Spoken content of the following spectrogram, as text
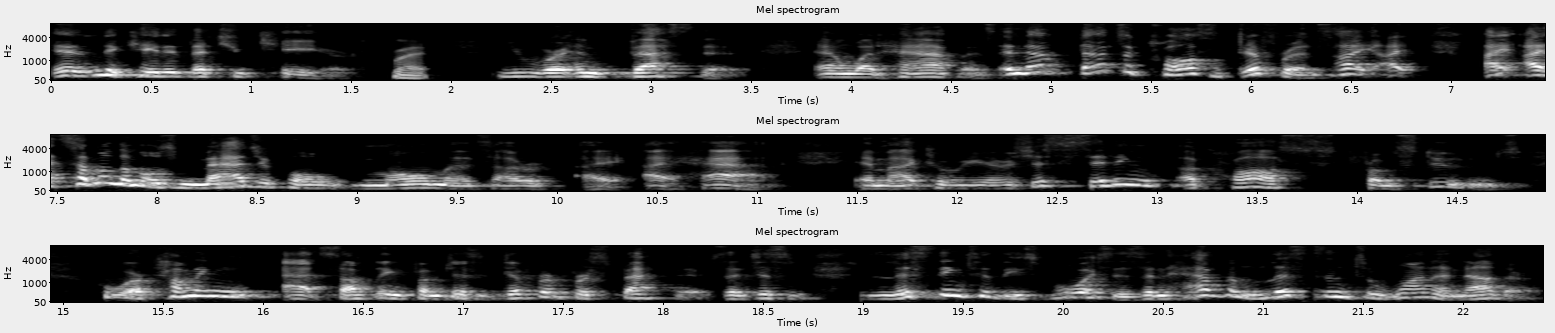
indicated that you cared. Right. You were invested and what happens. And that that's a cross difference. I I I, I some of the most magical moments I, I I had in my career is just sitting across from students who are coming at something from just different perspectives and just listening to these voices and have them listen to one another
